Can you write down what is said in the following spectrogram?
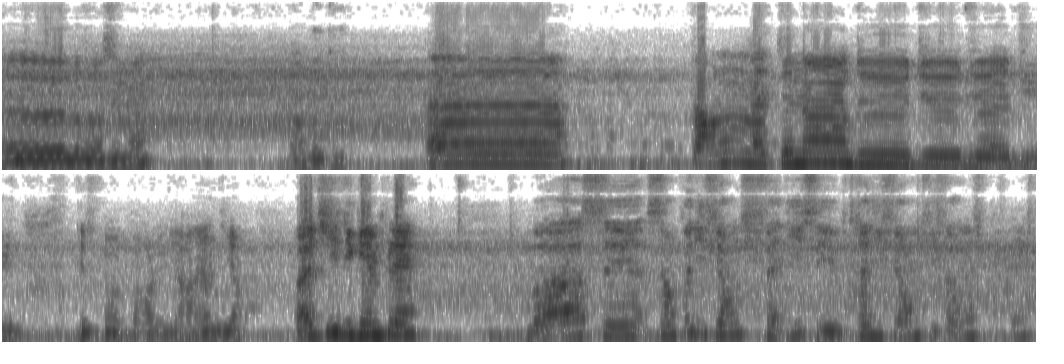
Euh, pas forcément. Enfin, beaucoup. Euh... Parlons maintenant de... de, de du... Qu'est-ce qu'on va parler? Il y a rien à dire. Ah si, du gameplay Bah, c'est c'est un peu différent de FIFA 10 et très différent de FIFA 11 par contre.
